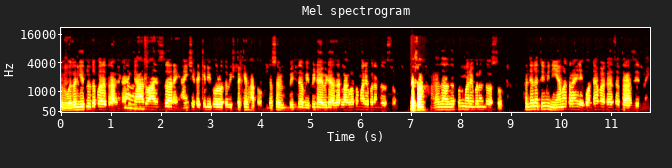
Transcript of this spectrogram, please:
तुम्ही वजन घेतलं तर परत राहते कारण की हा जो आजार आहे ऐंशी टक्के रिकवर होतो वीस टक्के राहतो. जसं बीपी बीपी डायबिटीज आजार लागला तो मरेपर्यंत असतो. जसा? हाडाचा आजार पण मरेपर्यंत असतो. पण त्याला तुम्ही नियमात राहिले कोणत्या प्रकारचा त्रास देत नाही.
